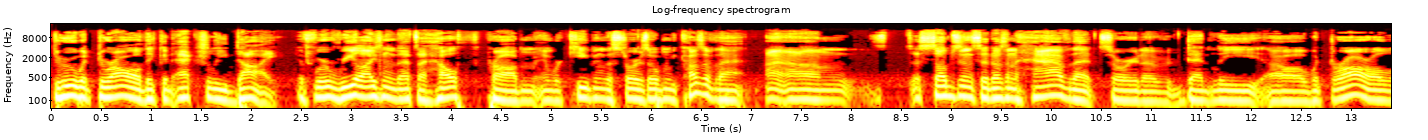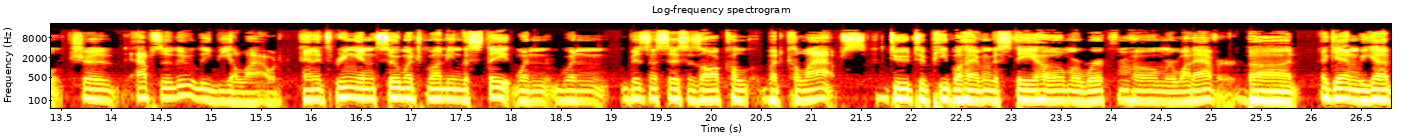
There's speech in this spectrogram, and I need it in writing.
through withdrawal, they could actually die. If we're realizing that that's a health problem and we're keeping the stores open because of that, um, a substance that doesn't have that sort of deadly uh, withdrawal should absolutely be allowed. And it's bringing in so much money in the state when when businesses is all col- but collapse due to people having to stay home or work from home or whatever. But again, we got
